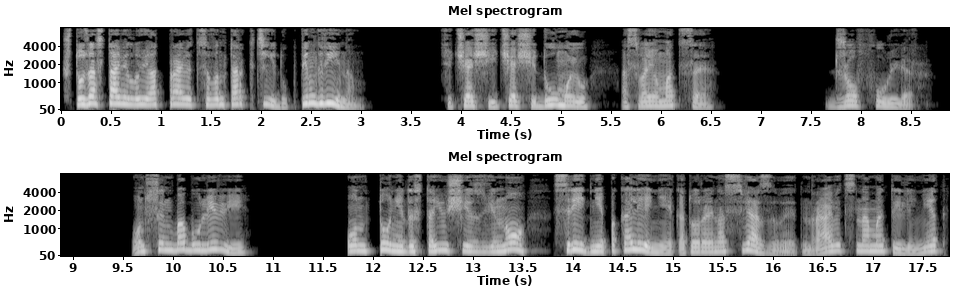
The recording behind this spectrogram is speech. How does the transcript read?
Что заставило ее отправиться в Антарктиду, к пингвинам? Все чаще и чаще думаю о своем отце. Джо Фуллер. Он сын бабули Ви. Он то недостающее звено, среднее поколение, которое нас связывает, нравится нам это или нет,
